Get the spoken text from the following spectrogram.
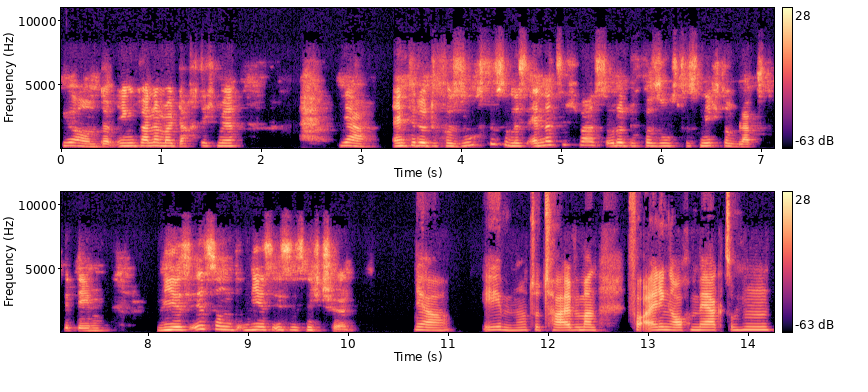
Ja, und dann irgendwann einmal dachte ich mir, ja, entweder du versuchst es und es ändert sich was, oder du versuchst es nicht und bleibst mit dem, wie es ist und wie es ist, ist nicht schön. Ja, eben, ne, total, wenn man vor allen Dingen auch merkt, so, hm,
